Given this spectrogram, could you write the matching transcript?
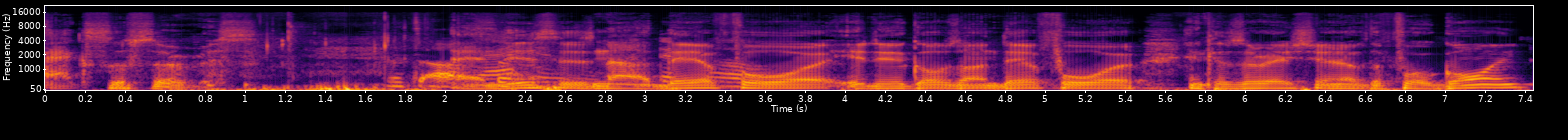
acts of service. That's awesome. And this is now, therefore, it it goes on, therefore, in consideration of the foregoing,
